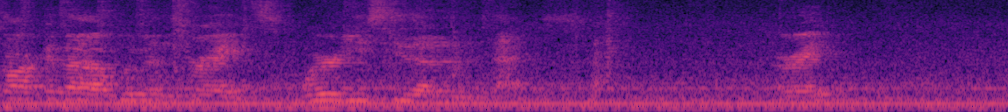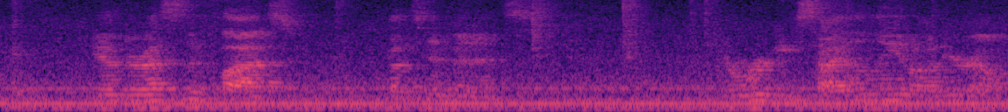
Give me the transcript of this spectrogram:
talk about women's rights, where do you see that in the text? Alright? You have the rest of the class, about ten minutes. You're working silently and on your own.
